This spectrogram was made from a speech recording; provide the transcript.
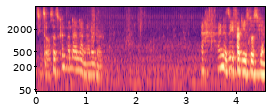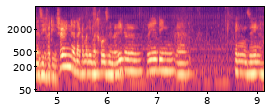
Sieht so aus, als könnte man da lang, aber egal. Ach, eine Seefahrt, die ist lustig, eine Seefahrt, die ist schön. Ja, da kann man die Matrosen über Regeln, Reding äh, hängen sehen.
